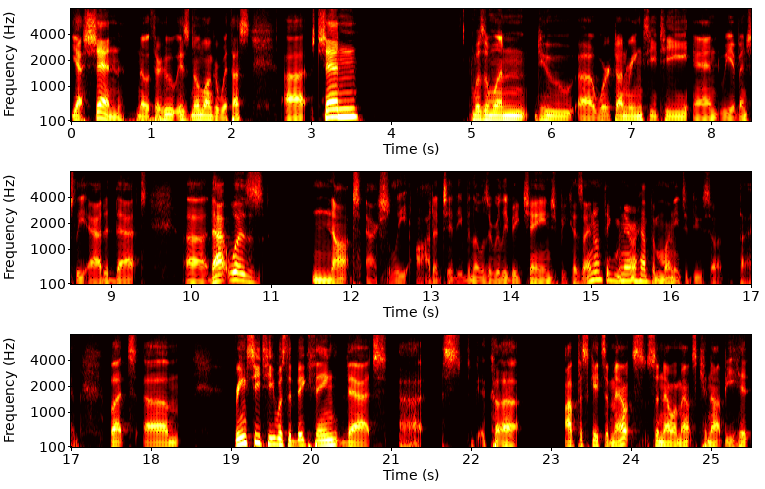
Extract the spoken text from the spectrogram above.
yeah, Shen Noether, who is no longer with us. Uh, Shen was the one who uh, worked on Ring CT, and we eventually added that. Uh, that was not actually audited, even though it was a really big change because I don't think Monero had the money to do so at the time. But um, Ring CT was the big thing that uh, uh, obfuscates amounts. So now amounts cannot be hit.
